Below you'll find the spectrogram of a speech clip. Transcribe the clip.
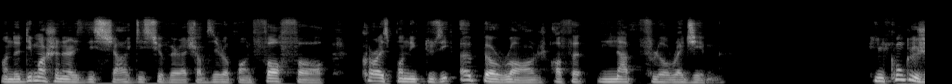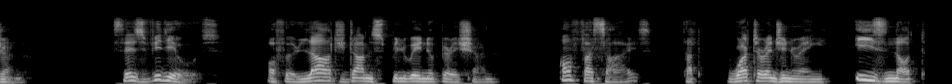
and a dimensionless discharge average of 0.44, corresponding to the upper range of a nappe flow regime. In conclusion, these videos of a large dam spillway in operation emphasize that water engineering is not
